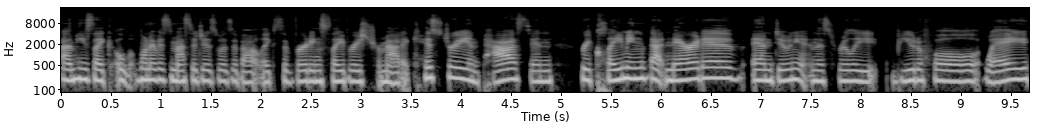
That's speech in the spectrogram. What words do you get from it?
um, he's like one of his messages was about like subverting slavery's traumatic history and past and reclaiming that narrative and doing it in this really beautiful way.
